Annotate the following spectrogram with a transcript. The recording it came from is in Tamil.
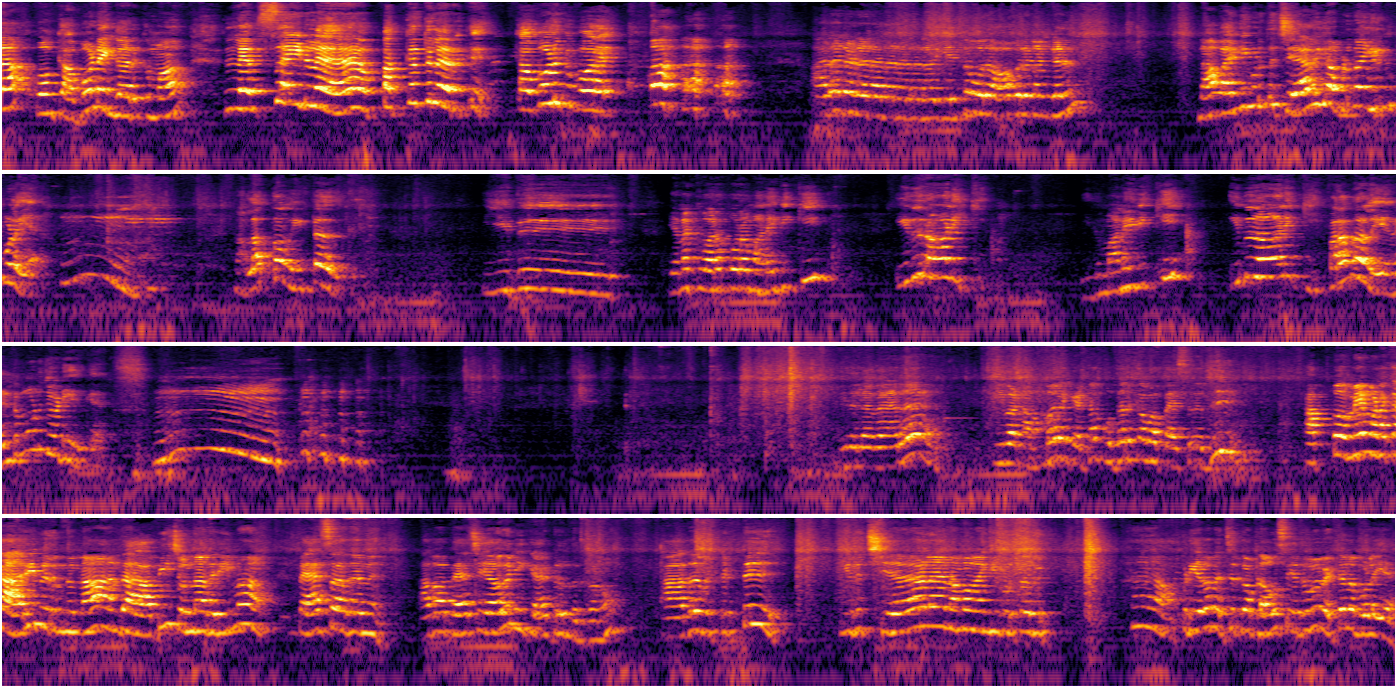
பிரியா உன் கபோர்டு எங்க இருக்குமா? லெஃப்ட் சைடுல பக்கத்துல இருக்கு. கபோர்டுக்கு போறேன். என்ன ஒரு ஆபரணங்கள்? நான் வாங்கி கொடுத்த சேலையும் அப்படிதான் இருக்கு போலயே. நல்லா தான் நீட்டா இருக்கு. இது எனக்கு வரப்போற மனைவிக்கு இது ராணிக்கு. இது மனைவிக்கு இது ராணிக்கு. பரவாயில்லையே ரெண்டு மூணு ஜோடி இருக்கு. இதுல வேற இவ நம்பரை கேட்டா புதற்கவ பேசுறது. அப்பவுமே உனக்கு அறிவு இருந்துன்னா அந்த அபி சொன்னா தெரியுமா? பேசாதன்னு. அவ பேச்சையாவது நீ கேட்டிருந்துருக்கணும். அதை விட்டுட்டு இது சேலை நம்ம வாங்கி கொடுத்தது. ஆஹ், அப்படியே தான் வச்சிருக்கா. பிளவுஸ் எதுவுமே வெட்டலை போலையே.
